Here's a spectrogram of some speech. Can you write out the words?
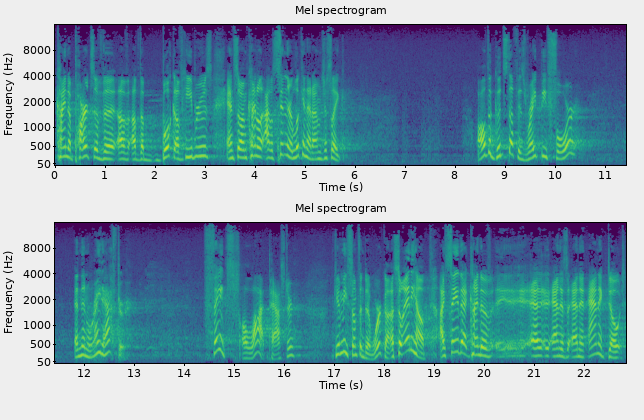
kind of parts of the, of, of the book of Hebrews. And so I'm kind of, I was sitting there looking at it, I'm just like, all the good stuff is right before and then right after. Thanks a lot, Pastor. Give me something to work on. So, anyhow, I say that kind of eh, as an anecdote,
